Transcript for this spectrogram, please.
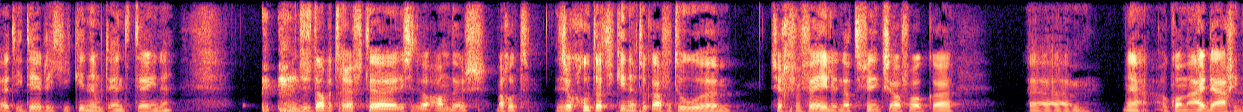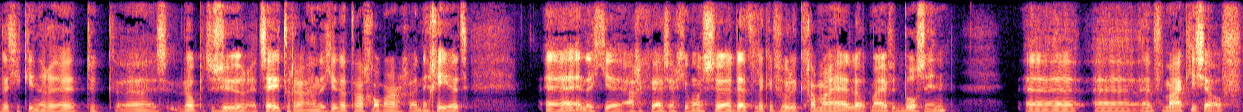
het idee dat je je kinderen moet entertainen. dus dat betreft is het wel anders. Maar goed, het is ook goed dat je kinderen natuurlijk af en toe uh, zich vervelen. En dat vind ik zelf ook um, ja, ook wel een uitdaging dat je kinderen natuurlijk uh, lopen te zeuren, et cetera. En dat je dat dan gewoon maar negeert. Uh, en dat je eigenlijk uh, zegt, jongens, letterlijk en vrolijk, ga maar, hè, loop maar even het bos in. en vermaak jezelf.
